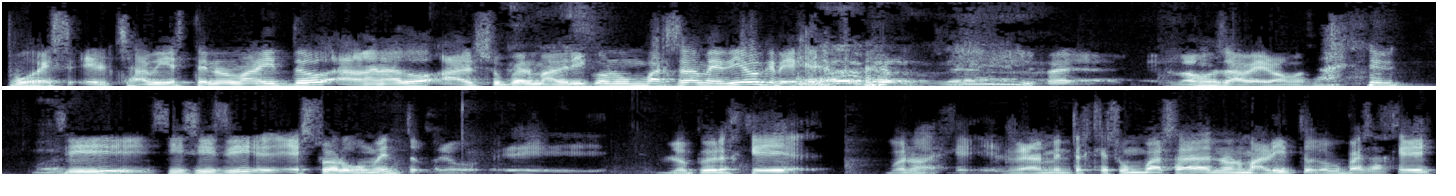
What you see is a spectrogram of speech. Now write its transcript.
Pues el Xavi este normalito ha ganado al Super Madrid con un Barça mediocre. Claro, claro, o sea, vamos a ver, vamos a ver. bueno. Sí, sí, sí, sí, es su argumento, pero eh, lo peor es que, bueno, es que realmente es que es un Barça normalito. Lo que pasa es que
